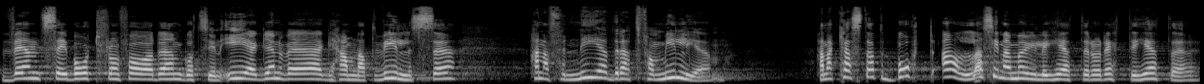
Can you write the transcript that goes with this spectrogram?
Vänt sig bort från fadern, gått sin egen väg, hamnat vilse. Han har förnedrat familjen. Han har kastat bort alla sina möjligheter och rättigheter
